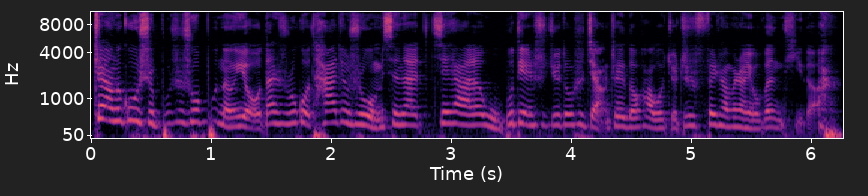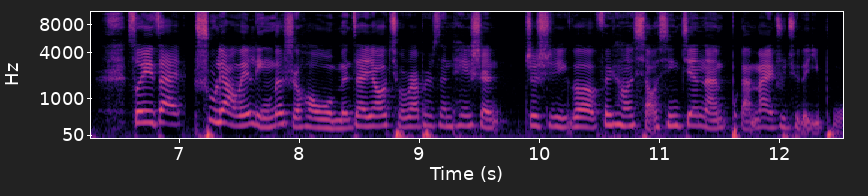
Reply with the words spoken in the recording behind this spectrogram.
这样的故事，不是说不能有。但是如果他就是我们现在接下来的五部电视剧都是讲这个的话，我觉得这是非常非常有问题的。所以在数量为零的时候，我们在要求 representation，这是一个非常小心艰难、不敢迈出去的一步。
